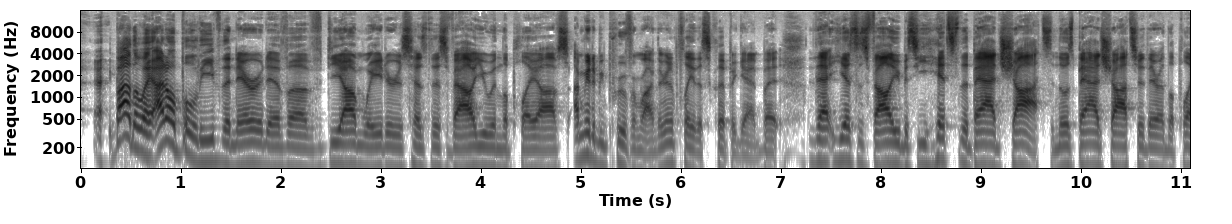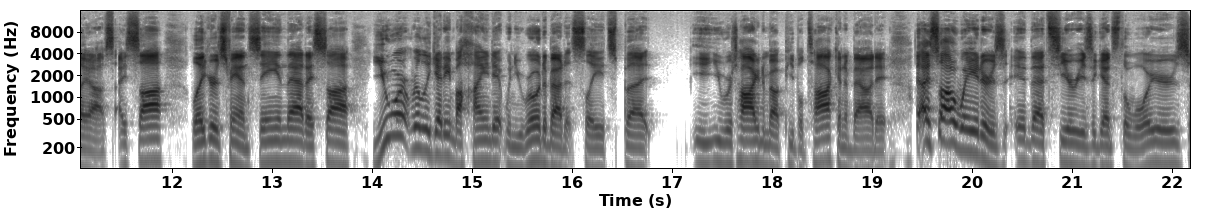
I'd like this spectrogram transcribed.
By the way, I don't believe the narrative of Dion Waiters has this value in the playoffs. I'm going to be proven wrong. They're going to play this clip again, but that he has this value because he hits the bad shots, and those bad shots are there in the playoffs. I saw Lakers fans saying that. I saw you weren't really getting behind it when you wrote about it, Slates, but you- you were talking about people talking about it. I saw Waiters in that series against the Warriors.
